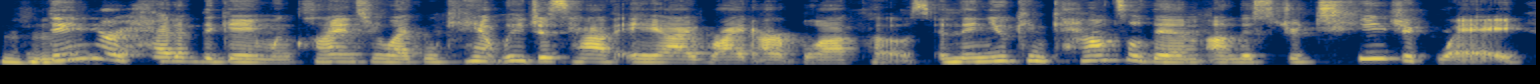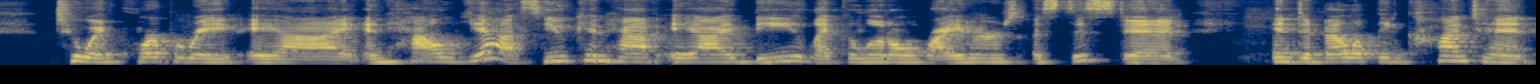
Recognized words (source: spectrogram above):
mm-hmm. then you're ahead of the game when clients are like, well, can't we just have AI write our blog post? And then you can counsel them on the strategic way to incorporate AI and how, yes, you can have AI be like a little writer's assistant in developing content.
